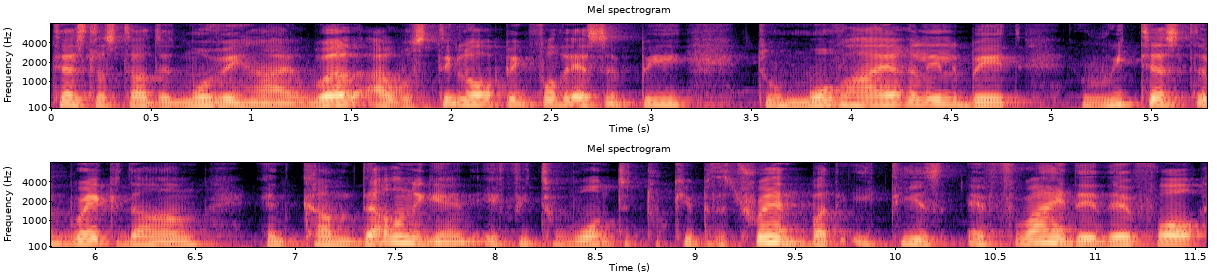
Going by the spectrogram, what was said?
Tesla started moving higher. Well, I was still hoping for the S&P to move higher a little bit, retest the breakdown and come down again if it wanted to keep the trend. But it is a Friday, therefore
